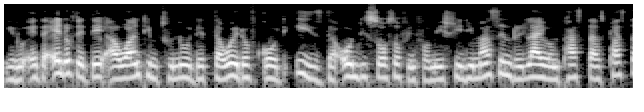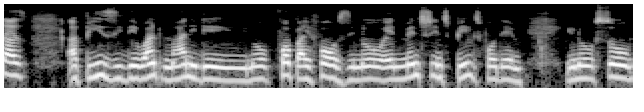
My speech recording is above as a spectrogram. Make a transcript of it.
You know, at the end of the day, I want him to know that the word of God is the only source of information. He mustn't rely on pastors. Pastors are busy, they want money, they, you know, four by fours, you know, and mentions bills for them, you know. So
